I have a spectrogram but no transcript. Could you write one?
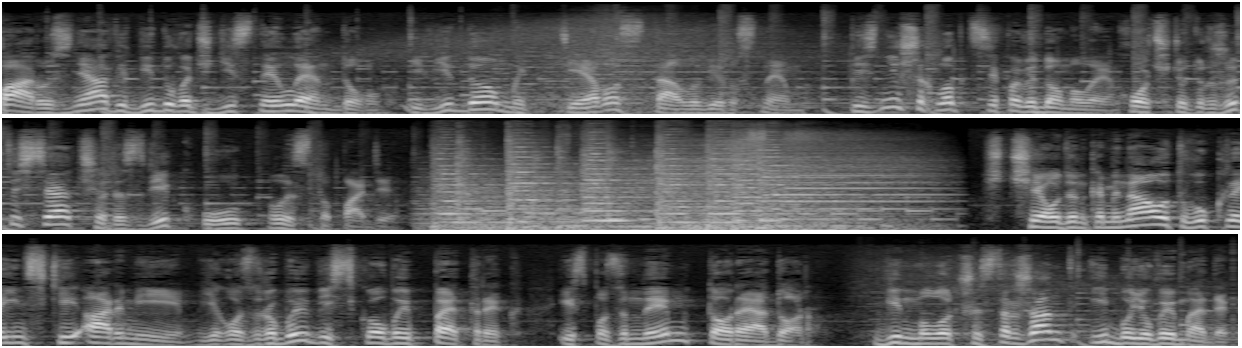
Пару зняв відвідувач Діснейленду, і відео миттєво стало вірусним. Пізніше хлопці повідомили, хочуть одружитися через рік у листопаді. Ще один камінаут в українській армії. Його зробив військовий Петрик із позивним Тореадор. Він молодший сержант і бойовий медик.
